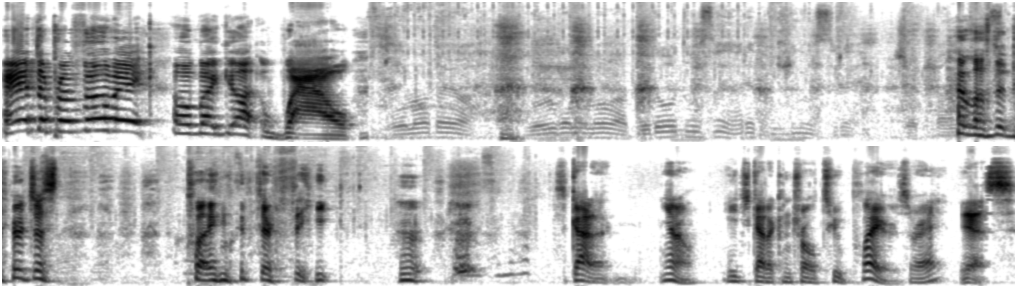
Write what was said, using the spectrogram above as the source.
anthropophobic. Oh my god. Wow. I love that they're just playing with their feet. it's gotta you know, each got to control two players, right? Yes.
